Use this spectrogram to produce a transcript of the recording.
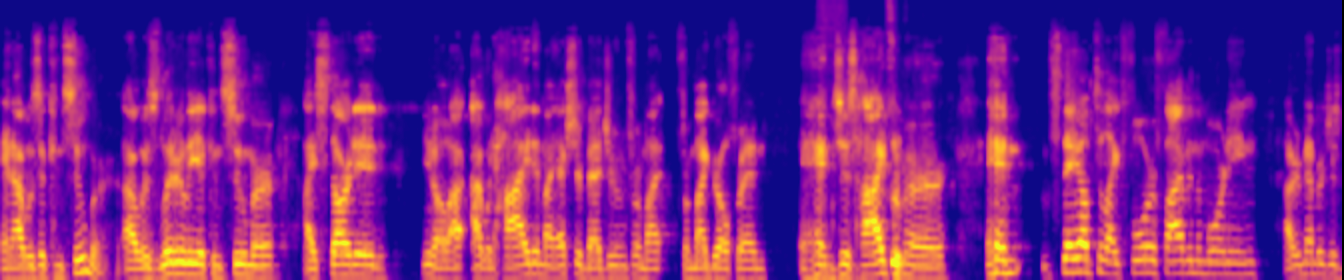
and I was a consumer. I was literally a consumer. I started, you know, I, I would hide in my extra bedroom from my from my girlfriend and just hide from her and stay up to like four or five in the morning. I remember just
